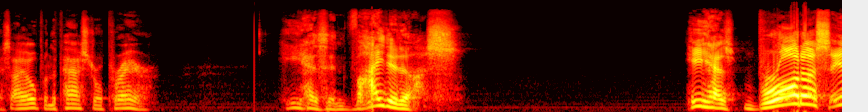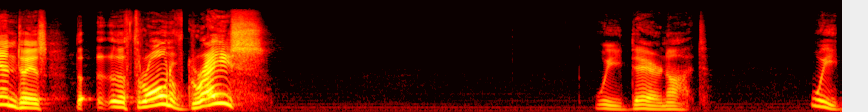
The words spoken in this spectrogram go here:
as I open the pastoral prayer, He has invited us. He has brought us into His the, the throne of grace. We dare not. We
